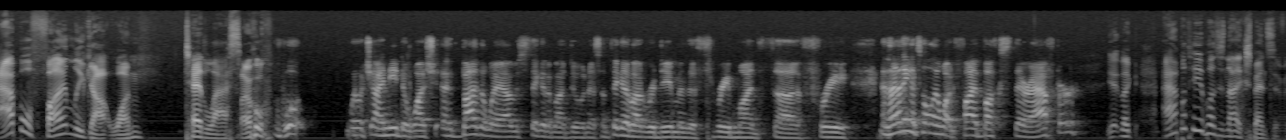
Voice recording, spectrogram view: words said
Apple finally got one. Ted Lasso. Well, which I need to watch. Uh, by the way, I was thinking about doing this. I'm thinking about redeeming the three month uh, free, and I think it's only what five bucks thereafter. Yeah, like Apple TV Plus is not expensive.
